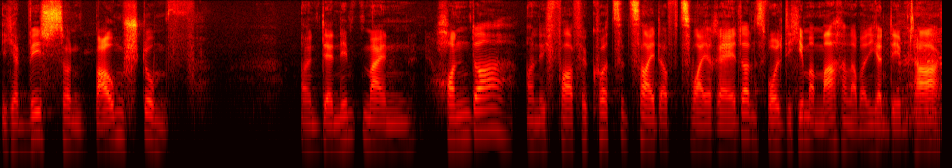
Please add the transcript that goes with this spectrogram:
ich erwische so einen Baumstumpf und der nimmt meinen Honda und ich fahre für kurze Zeit auf zwei Rädern. Das wollte ich immer machen, aber nicht an dem Tag.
